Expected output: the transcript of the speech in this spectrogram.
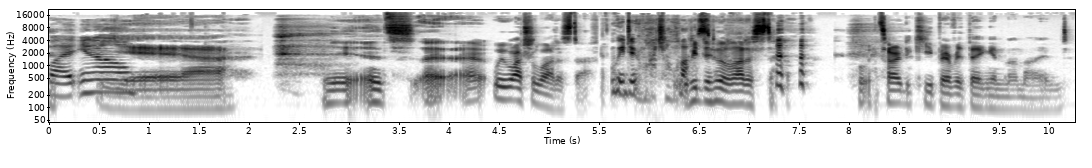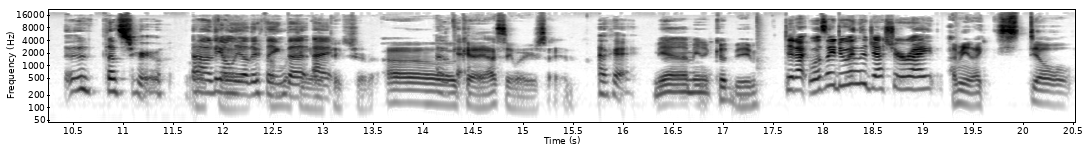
But you know, Yeah. It's uh, uh, we watch a lot of stuff. we do watch a lot. We of stuff. do a lot of stuff. it's hard to keep everything in my mind. Uh, That's true. Uh, the only other I'm thing that looking at a I picture of it. Oh, Okay. okay. I see what you're saying. okay. Yeah, I mean it could be. Did I was I doing the gesture right? I mean, I still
